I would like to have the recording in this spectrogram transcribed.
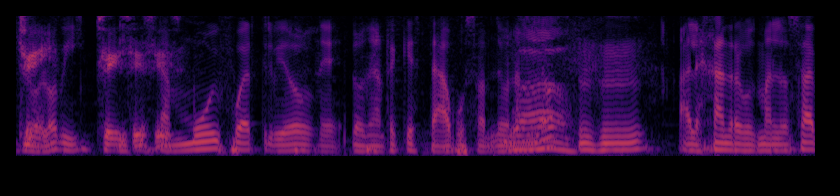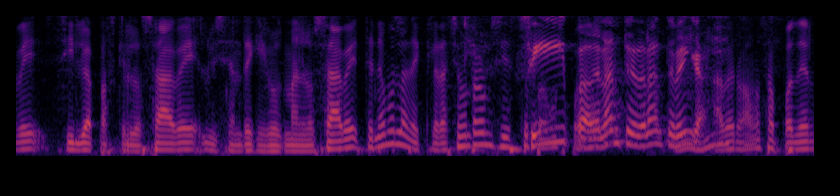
Yo lo vi. sí, Dice, sí, sí. Está muy fuerte el video donde, donde Enrique está abusando de una Wow. menor. Alejandra Guzmán lo sabe, Silvia Pasquel lo sabe, Luis Enrique Guzmán lo sabe. Tenemos la declaración, Raúl, si es que Sí, adelante, adelante, venga. A ver, vamos a poner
